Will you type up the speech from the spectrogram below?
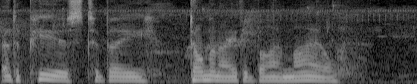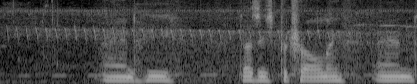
It appears to be dominated by a male. And he does his patrolling and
